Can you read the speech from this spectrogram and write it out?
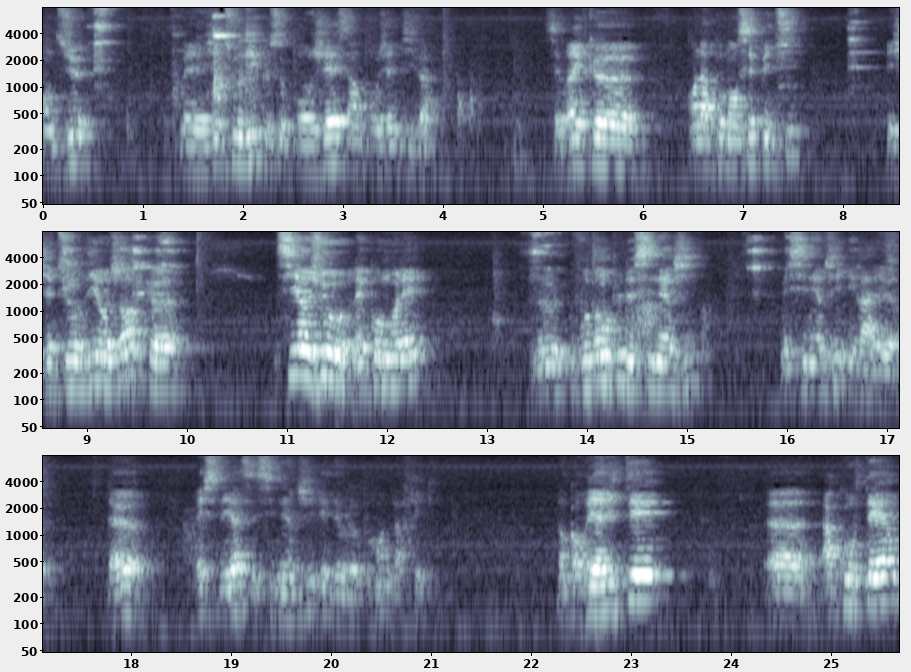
en Dieu, mais j'ai toujours dit que ce projet, c'est un projet divin. C'est vrai qu'on a commencé petit, et j'ai toujours dit aux gens que si un jour les Congolais ne voudront plus de synergie, mais synergie ira ailleurs. D'ailleurs, SDA, c'est synergie et développement de l'Afrique. Donc en réalité, euh, à court terme,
